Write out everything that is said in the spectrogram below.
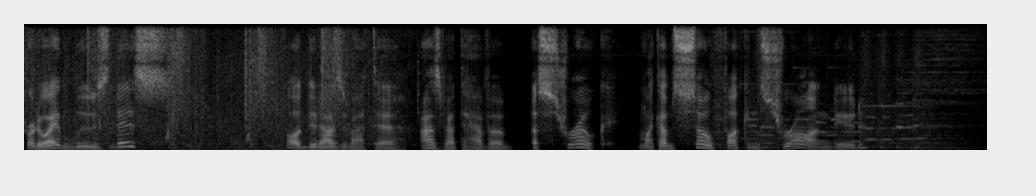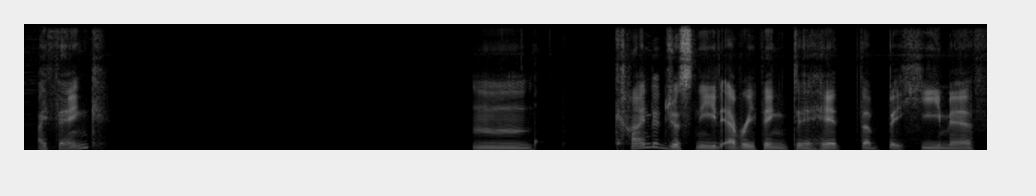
Or do I lose this? Oh, dude, I was about to... I was about to have a, a stroke. I'm like, I'm so fucking strong, dude. I think. Hmm. Kind of just need everything to hit the behemoth.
